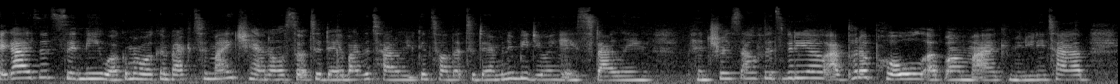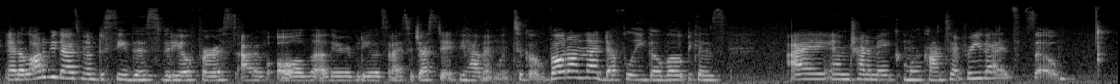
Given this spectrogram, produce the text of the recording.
Hey guys, it's Sydney. Welcome or welcome back to my channel. So today by the title you can tell that today I'm going to be doing a styling Pinterest outfits video. I put a poll up on my community tab and a lot of you guys wanted to see this video first out of all the other videos that I suggested. If you haven't went to go vote on that, definitely go vote because I am trying to make more content for you guys. So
